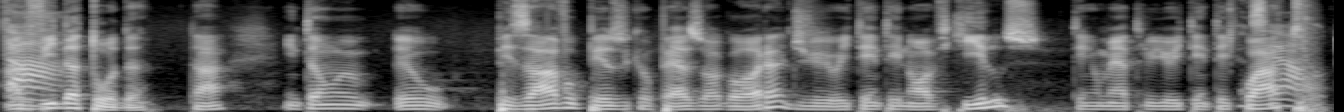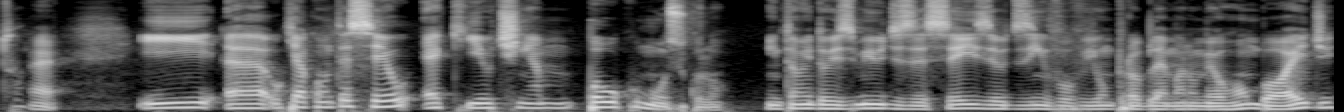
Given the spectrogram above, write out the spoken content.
tá. a vida toda, tá? Então eu, eu pesava o peso que eu peso agora, de 89 quilos, tenho 1,84m. É alto. É. E uh, o que aconteceu é que eu tinha pouco músculo. Então, em 2016, eu desenvolvi um problema no meu romboide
